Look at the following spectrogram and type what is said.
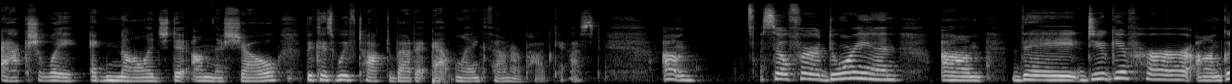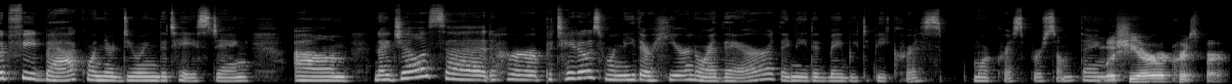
actually acknowledged it on the show because we've talked about it at length on our podcast. Um, so for Dorian, um, they do give her um, good feedback when they're doing the tasting. Um, Nigella said her potatoes were neither here nor there. They needed maybe to be crisp, more crisp or something. Mushier or crisper?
